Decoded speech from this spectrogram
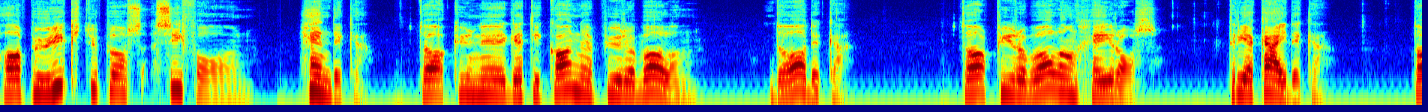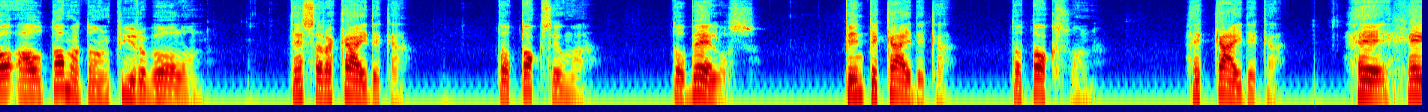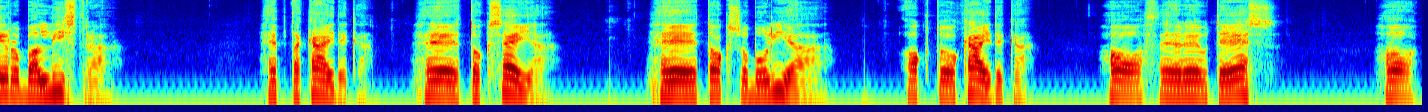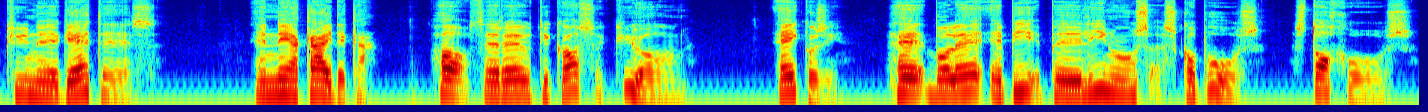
Ho pyrictypos siphon. Hendeca to kynegetikon pyrobolon. Dodeca to pyrobolon heiros. Τριακάιδεκα. Το αυτόματον πυροβόλον τεσσαρακάιδεκα το τόξευμα το βέλος πεντεκάιδεκα. Το τόξον hεκάιδεκα he χειρομπαλίστρα heptakaideka he toxeia he toxobolia octokaideka ho thereutes ho kynegetes enea kaideka ho thereutikos kyon eikosi he bole epi pelinus scopus stochus.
